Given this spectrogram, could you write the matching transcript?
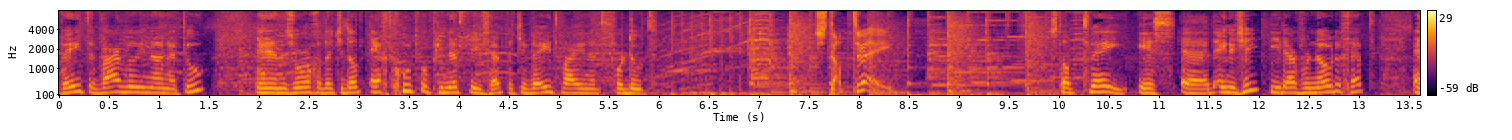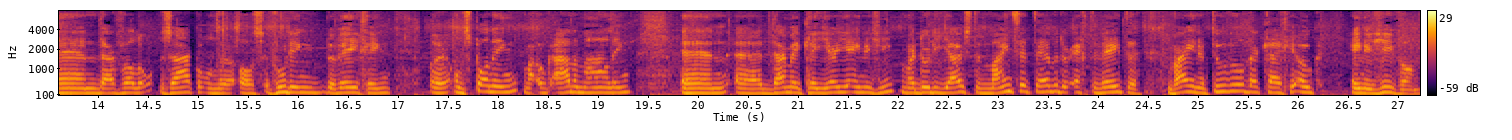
weten waar wil je nou naartoe. En zorgen dat je dat echt goed op je netvlies hebt. Dat je weet waar je het voor doet. Stap 2. Stap 2 is uh, de energie die je daarvoor nodig hebt. En daar vallen zaken onder als voeding, beweging, uh, ontspanning, maar ook ademhaling. En uh, daarmee creëer je energie. Maar door de juiste mindset te hebben, door echt te weten waar je naartoe wil, daar krijg je ook energie van.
